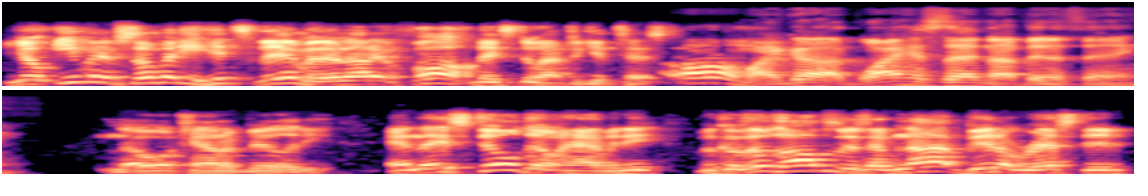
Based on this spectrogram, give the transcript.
Yo, even if somebody hits them and they're not at fault, they still have to get tested. Oh my God. Why has that not been a thing? No accountability. And they still don't have any because those officers have not been arrested.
